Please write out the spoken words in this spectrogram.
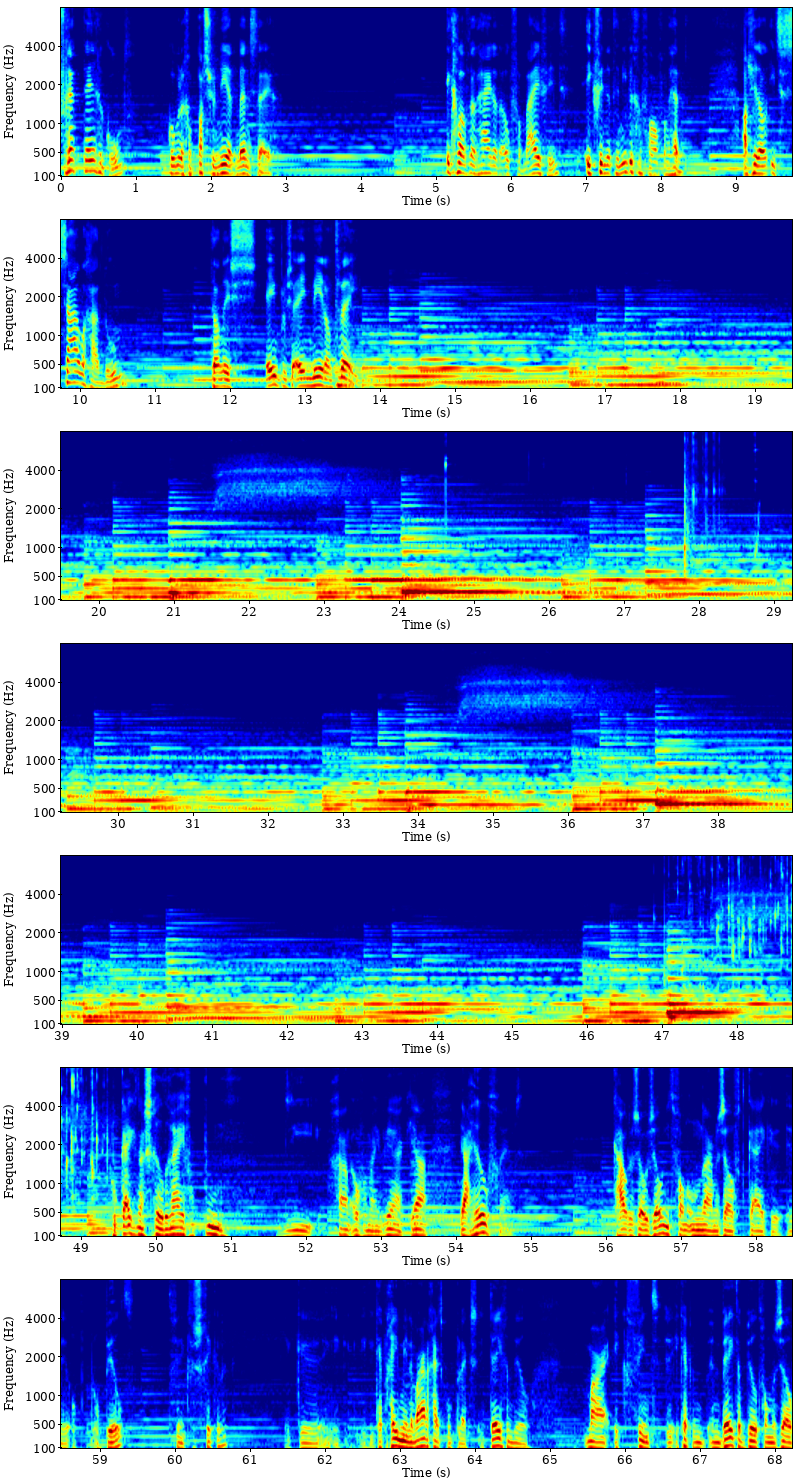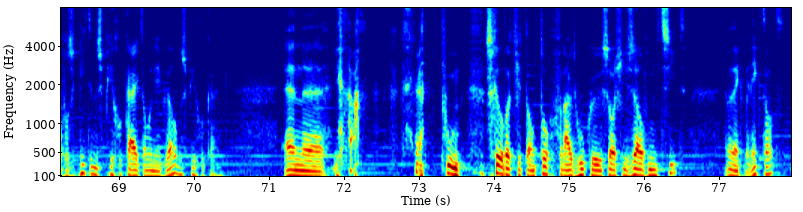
Fred tegenkomt, kom je een gepassioneerd mens tegen. Ik geloof dat hij dat ook van mij vindt. Ik vind het in ieder geval van hem. Als je dan iets samen gaat doen, dan is 1 plus 1 meer dan 2. Kijk naar schilderijen van Poen die gaan over mijn werk? Ja, ja heel vreemd. Ik hou er sowieso niet van om naar mezelf te kijken eh, op, op beeld. Dat vind ik verschrikkelijk. Ik, eh, ik, ik, ik, heb geen minderwaardigheidscomplex, integendeel. Maar ik, vind, eh, ik heb een, een beter beeld van mezelf als ik niet in de spiegel kijk dan wanneer ik wel in de spiegel kijk. En ja, Poen schildert je dan toch vanuit hoeken zoals je jezelf niet ziet. En dan denk ik, ben ik dat?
